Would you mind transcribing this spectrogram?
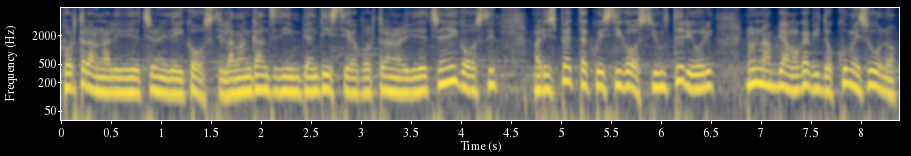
porterà a una lievitazione dei costi, la mancanza di impiantistica porterà a una lievitazione dei costi, ma rispetto a questi costi ulteriori non abbiamo capito come sono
